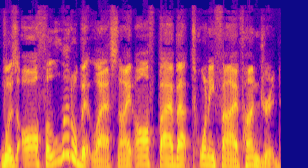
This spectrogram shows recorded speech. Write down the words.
was off a little bit last night, off by about 2,500.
